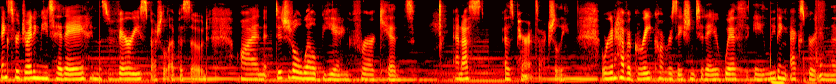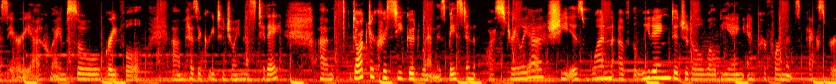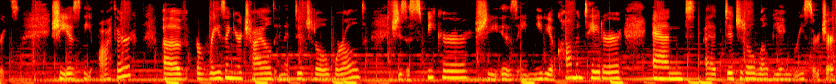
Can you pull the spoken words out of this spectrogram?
Thanks for joining me today in this very special episode on digital well being for our kids and us as parents, actually. We're going to have a great conversation today with a leading expert in this area who I am so grateful um, has agreed to join us today. Um, Dr. Kristy Goodwin is based in Australia. She is one of the leading digital well-being and performance experts. She is the author of Raising Your Child in a Digital World. She's a speaker, she is a media commentator, and a digital well-being researcher.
